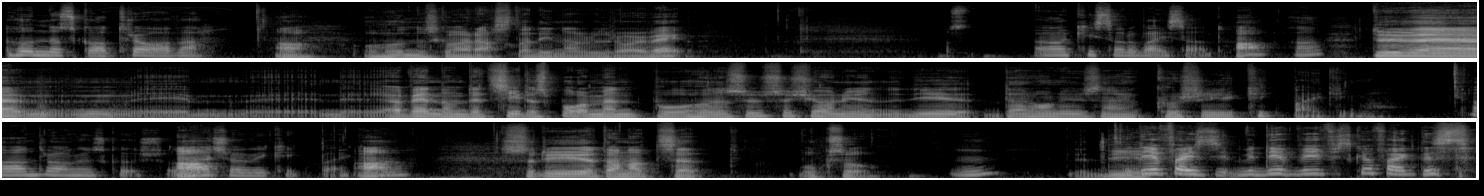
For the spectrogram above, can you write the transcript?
hunden ska trava. Ja. Och hunden ska vara rastad innan du drar iväg. Ja, kissad och bajsad. Ja. Ja. Du, eh, mm, jag vet inte om det är ett sidospår, men på Hundens hus så kör ni ju, där har ni ju såna här kurser i kickbiking. Va? Ja, draghundskurs. Och Ja. där kör vi kickbike. Ja. Så det är ju ett annat sätt också. Mm. Det, Det är faktiskt, det, vi ska faktiskt...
